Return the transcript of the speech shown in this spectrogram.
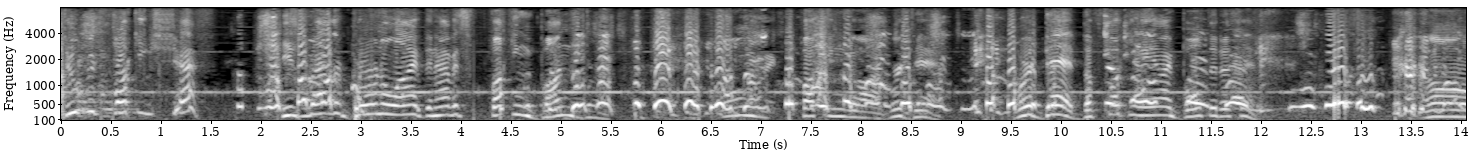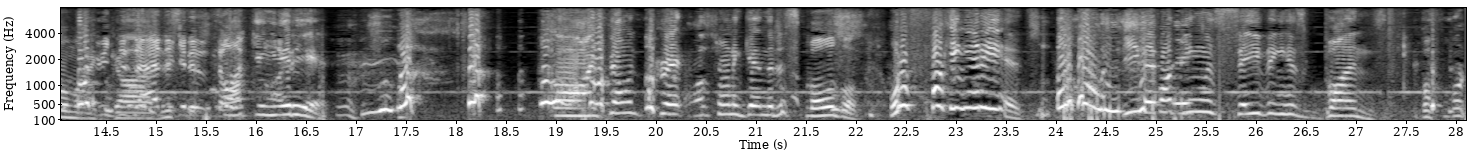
Stupid fucking chef. He's rather burn alive than have his fucking bun burnt. Oh my fucking god, we're dead. We're dead. The fucking AI bolted us in. Oh my He god, had to this fucking idiot. Oh, I fell in crit. I was trying to get in the disposal. What a fucking idiot! He fucking was saving his buns before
